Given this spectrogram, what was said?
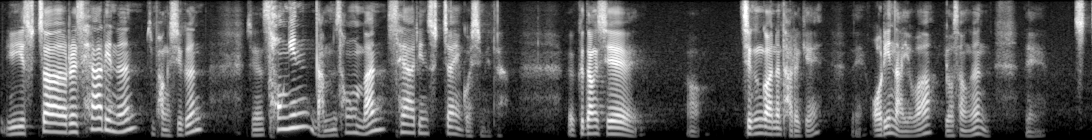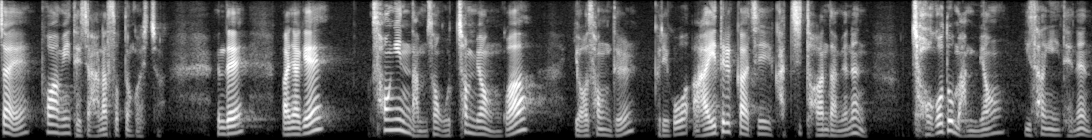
이 숫자를 세아리는 방식은 성인 남성만 세아린 숫자인 것입니다. 그 당시에 어, 지금과는 다르게 네, 어린 아이와 여성은 네, 숫자에 포함이 되지 않았었던 것이죠. 근데 만약에 성인 남성 5천 명과 여성들 그리고 아이들까지 같이 더한다면은 적어도 만 명 이상이 되는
